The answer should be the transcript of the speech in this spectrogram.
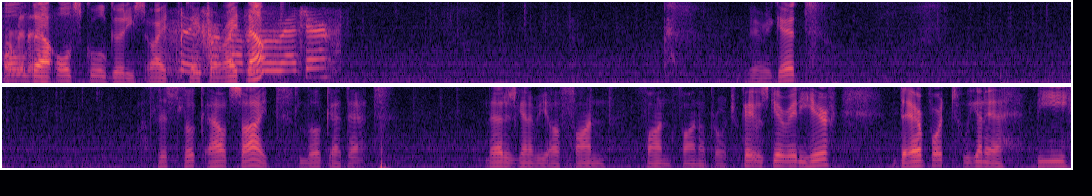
all the old school goodies. Alright, gonna turn right now. Roger. Very good. Let's look outside. Look at that. That is going to be a fun, fun, fun approach. Okay, let's get ready here. The airport, we're going to be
